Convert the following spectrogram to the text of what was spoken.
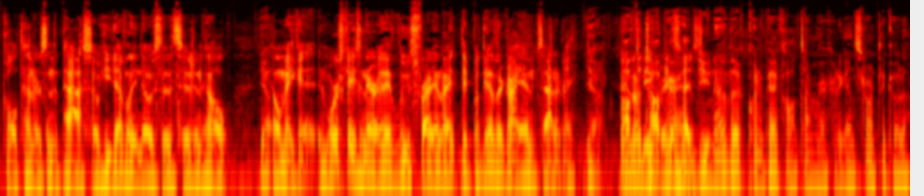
goaltenders in the past. So he definitely knows the decision. He'll Yep. he'll make it. In worst case scenario, they lose Friday night. They put the other guy in Saturday. Yeah. And Off the top of great your head, series. do you know the Quinnipiac all-time record against North Dakota?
